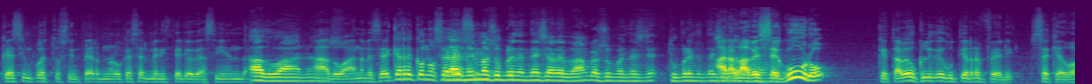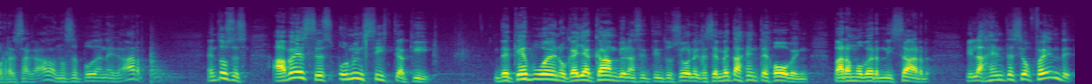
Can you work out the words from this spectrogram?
que es impuestos internos, lo que es el Ministerio de Hacienda. Aduanas. Aduanas. Decir, hay que reconocer la eso. La misma superintendencia de banco, la superintendencia, Ahora, la de seguro, que estaba Euclides Gutiérrez Félix, se quedó rezagada, no se puede negar. Entonces, a veces uno insiste aquí de que es bueno que haya cambio en las instituciones, que se meta gente joven para modernizar y la gente se ofende.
